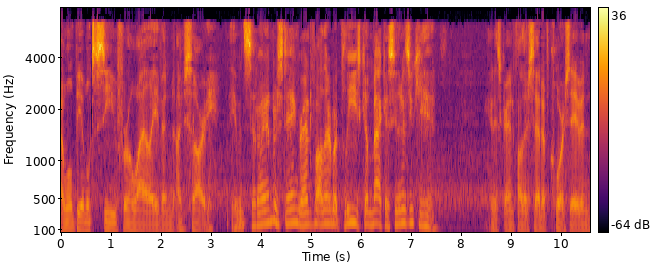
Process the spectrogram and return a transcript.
I won't be able to see you for a while, Avin. I'm sorry. Avin said, I understand, grandfather, but please come back as soon as you can. And his grandfather said, Of course, Avin.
